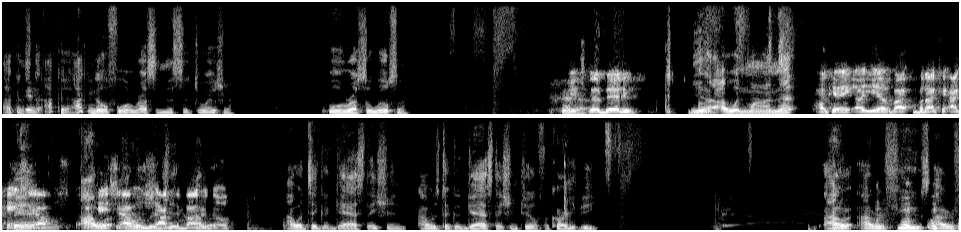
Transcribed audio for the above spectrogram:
I can Yeah. st- I can I can go full Russ in this situation. Full Russell Wilson. Your stepdaddy? Yeah, I wouldn't mind that. I can't. Uh, yeah, but, but I can't. I can't Man, say I was. I, I can't would- say I I would was shocked legit- about I it though. I would take a gas station. I would take a gas station pill for Cardi B. I I refuse. I, ref,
